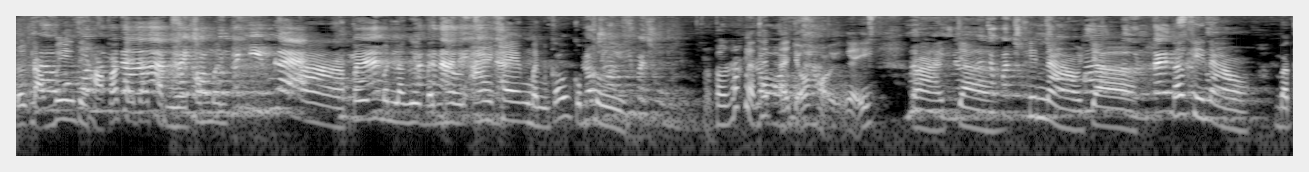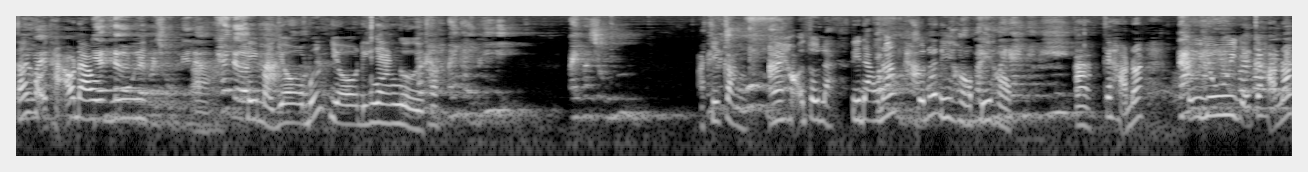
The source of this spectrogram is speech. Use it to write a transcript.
được động viên thì họ có thể trở thành người thông minh. À tôi mình là người bình thường ai khen mình có cũng cười. Tôi rất là thích ở chỗ hội nghị. Và chờ khi nào chờ tới khi nào mà tới hội thảo đâu vui. À, khi mà vô bước vô đi ngang người thôi chỉ cần ai hỏi tôi là đi đâu đó tôi nói đi họp đi họp à cái họ nói tôi vui vậy cái họ nói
